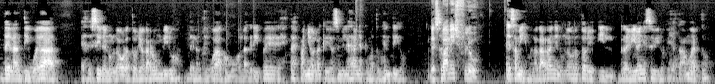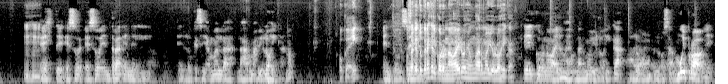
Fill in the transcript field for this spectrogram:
de la antigüedad, es decir, en un laboratorio agarró un virus de la antigüedad, como la gripe esta española que dio hace miles de años que mató a un gentío. The Spanish flu. esa misma, la agarran en un laboratorio y reviven ese virus que ya estaba muerto, este, eso, eso entra en, el, en lo que se llaman la- las armas biológicas, ¿no? Ok. Entonces, O sea que tú crees que el coronavirus es un arma biológica. el coronavirus es un arma biológica, lo- lo- o sea, muy probable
